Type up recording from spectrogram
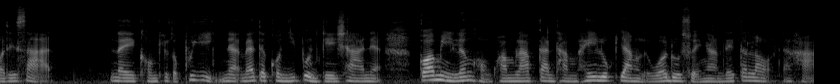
บริษัทในของเกี่ยวกับผู้หญิงเนี่ยแม้แต่คนญี่ปุ่นเกชาเนี่ยก็มีเรื่องของความลับการทำให้ลุกยังหรือว่าดูสวยงามได้ตลอดนะคะ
